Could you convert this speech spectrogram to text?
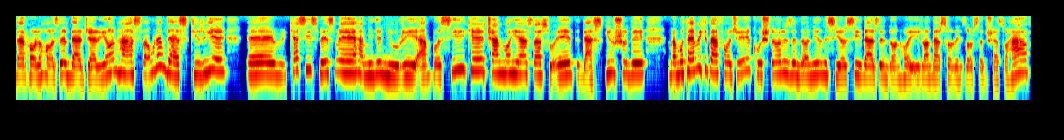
در حال حاضر در جریان هست و اونم دستگیری کسی است به اسم حمید نوری عباسی که چند ماهی است در سوئد دستگیر شده و متهمه که در فاجعه کشتار زندانیان سیاسی در زندانهای ایران در سال 1367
